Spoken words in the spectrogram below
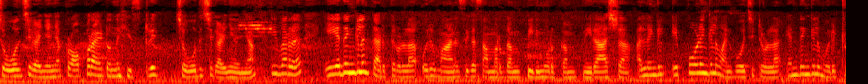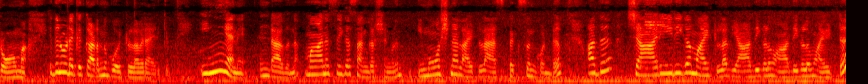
ചോദിച്ചു കഴിഞ്ഞു കഴിഞ്ഞാൽ പ്രോപ്പറായിട്ട് ഒന്ന് ഹിസ്റ്ററി ചോദിച്ചു കഴിഞ്ഞു കഴിഞ്ഞാൽ ഇവർ ഏതെങ്കിലും തരത്തിലുള്ള ഒരു മാനസിക സമ്മർദ്ദം പിരിമുറുക്കം നിരാശ അല്ലെങ്കിൽ എപ്പോഴെങ്കിലും അനുഭവിച്ചിട്ടുള്ള എന്തെങ്കിലും ഒരു ട്രോമ ഇതിലൂടെയൊക്കെ കടന്നു പോയിട്ടുള്ളവരായിരിക്കും. ഇങ്ങനെ ഉണ്ടാകുന്ന മാനസിക സംഘർഷങ്ങളും ഇമോഷണൽ ആയിട്ടുള്ള ആസ്പെക്ട്സും കൊണ്ട് അത് ശാരീരികമായിട്ടുള്ള വ്യാധികളും ആദികളുമായിട്ട്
